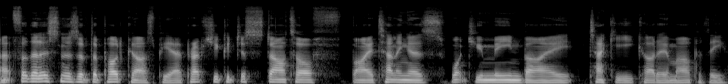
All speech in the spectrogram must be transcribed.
Uh, for the listeners of the podcast, Pier, perhaps you could just start off by telling us what you mean by tachycardiomyopathy,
